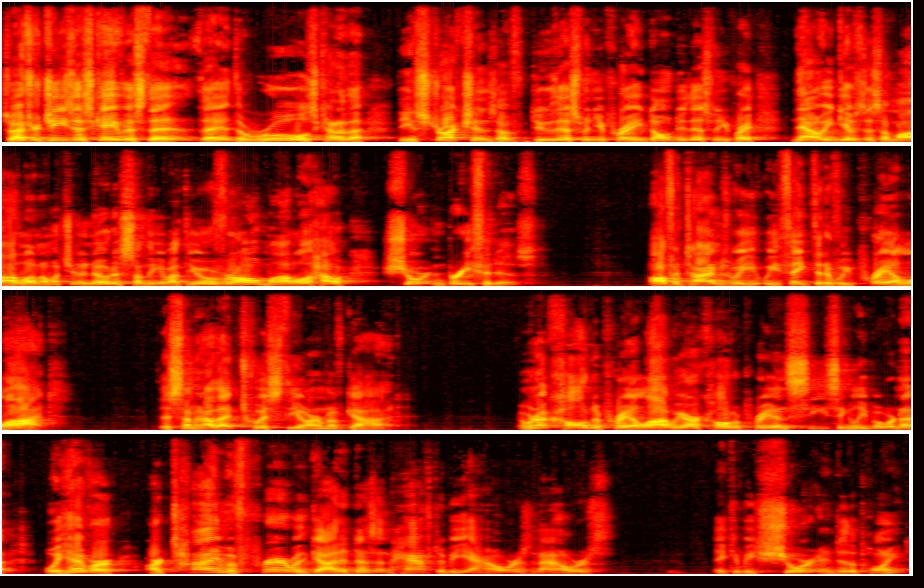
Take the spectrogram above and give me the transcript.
So after Jesus gave us the, the, the, rules, kind of the, the instructions of do this when you pray, don't do this when you pray, now he gives us a model. And I want you to notice something about the overall model, how short and brief it is. Oftentimes we, we think that if we pray a lot, that somehow that twists the arm of God. And we're not called to pray a lot. We are called to pray unceasingly, but we're not, we have our, our time of prayer with God. It doesn't have to be hours and hours. It can be short and to the point.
